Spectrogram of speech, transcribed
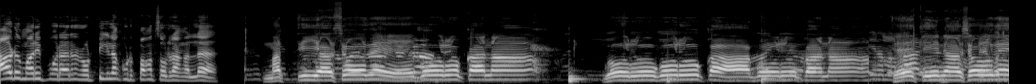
ஆடு மாதிரி போறாரு ரொட்டிலாம் கொடுப்பாங்கன்னு சொல்றாங்கல்ல गुरु गुरु का गुरु கனா नाम देखी न सोवे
